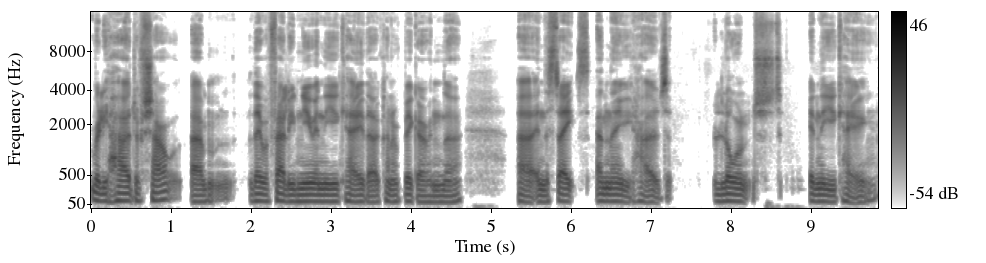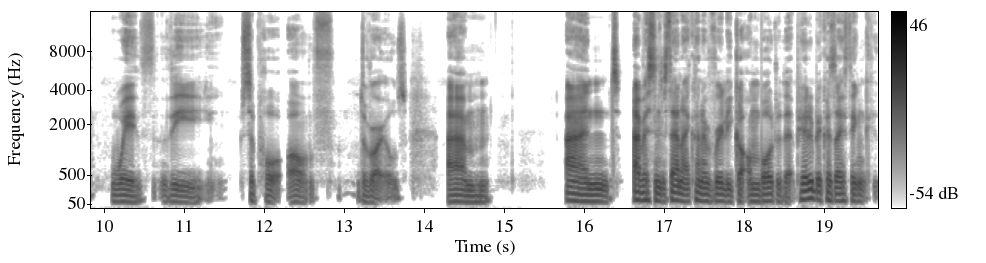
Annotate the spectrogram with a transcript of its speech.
really heard of Shout. Um they were fairly new in the UK, they were kind of bigger in the uh, in the States and they had launched in the UK with the support of the Royals. Um and ever since then i kind of really got on board with it purely because i think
